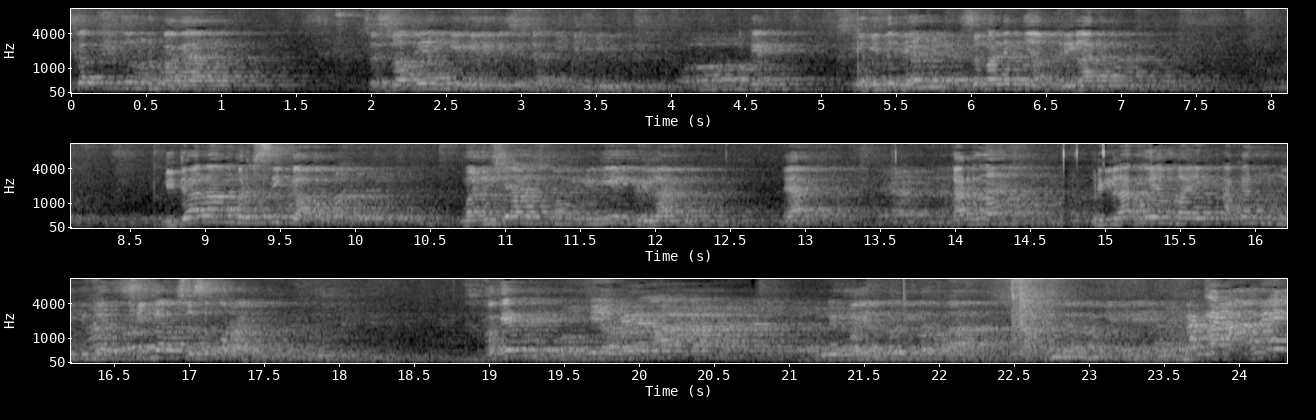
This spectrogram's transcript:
sikap itu merupakan sesuatu yang dimiliki sudah individu. Oke, begitupun sebaliknya perilaku. Di dalam bersikap, manusia harus memiliki perilaku, ya, karena perilaku yang baik akan menunjukkan sikap seseorang. Oke? Oke. Baik, pergi Bapak. Ya, pakai.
